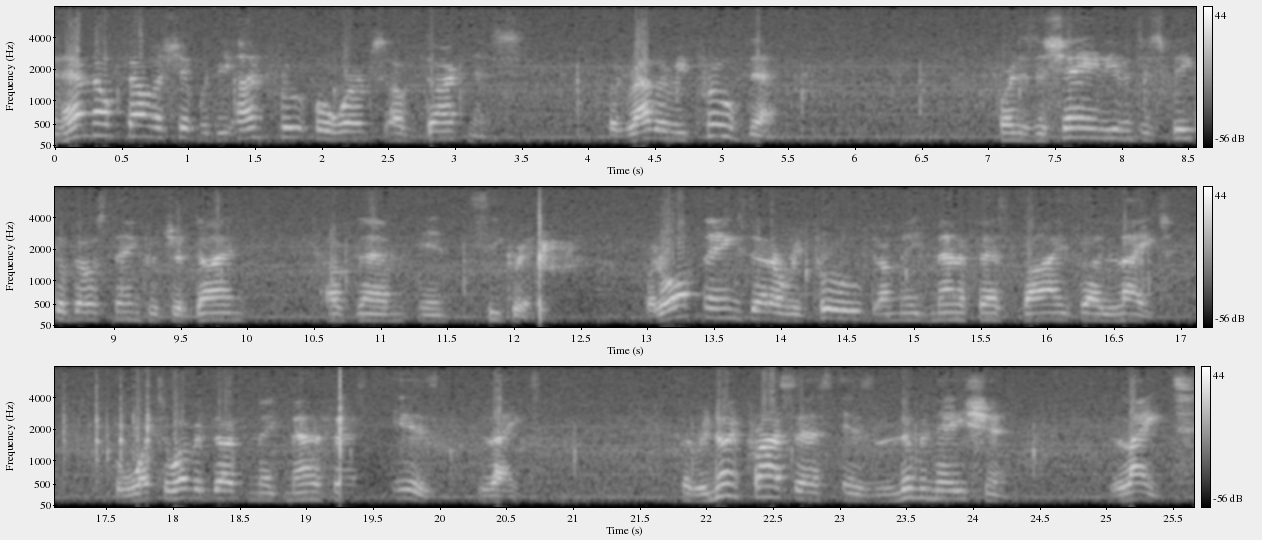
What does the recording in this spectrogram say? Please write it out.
And have no fellowship with the unfruitful works of darkness, but rather reprove them. For it is a shame even to speak of those things which are done of them in secret. But all things that are reproved are made manifest by the light. For whatsoever doth make manifest is light. The renewing process is illumination, light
